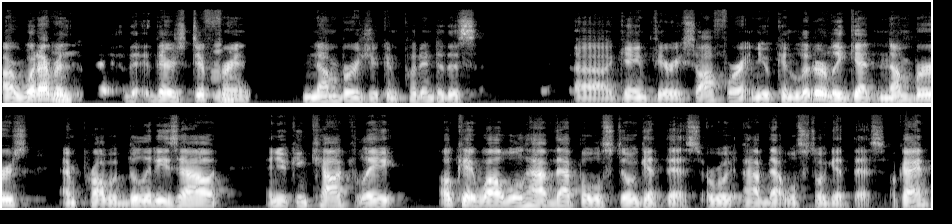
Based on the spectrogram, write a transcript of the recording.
or whatever. Mm-hmm. Th- there's different numbers you can put into this uh, game theory software, and you can literally get numbers and probabilities out, and you can calculate. Okay, well, we'll have that, but we'll still get this, or we'll have that, we'll still get this. Okay,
